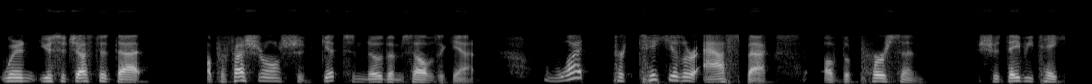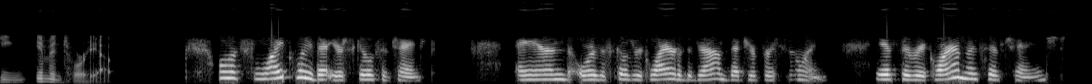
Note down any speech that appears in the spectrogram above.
when you suggested that a professional should get to know themselves again. What particular aspects of the person should they be taking inventory of? Well, it's likely that your skills have changed and or the skills required of the job that you're pursuing. If the requirements have changed,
